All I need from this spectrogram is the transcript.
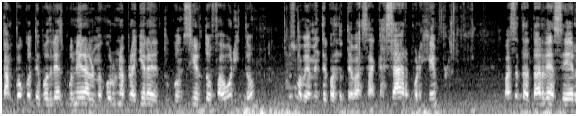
Tampoco te podrías poner a lo mejor una playera de tu concierto favorito, pues obviamente cuando te vas a casar, por ejemplo. Vas a tratar de hacer,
